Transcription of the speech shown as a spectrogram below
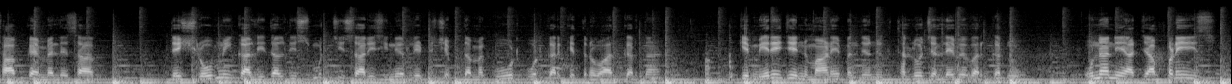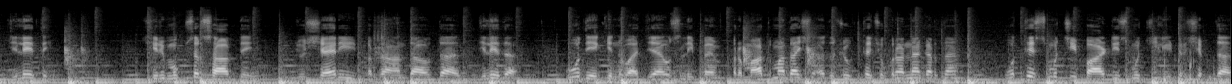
ਸਾਬਕਾ ਐਮਐਲਏ ਸਾਹਿਬ ਤੇ ਸ਼੍ਰੋਮਣੀ ਅਕਾਲੀ ਦਲ ਦੀ ਸਮੁੱਚੀ ਸਾਰੀ ਸੀਨੀਅਰ ਲੀਡਰਸ਼ਿਪ ਦਾ ਮੈਂ ਕੋਟ-ਕੋਟ ਕਰਕੇ ਧੰਨਵਾਦ ਕਰਦਾ ਕਿ ਮੇਰੇ ਜੇ ਨਿਮਾਣੇ ਬੰਦੇ ਨੂੰ ਇੱਕ ਥੱਲੋਂ ਚੱਲੇ ਹੋਏ ਵਰਕਰ ਨੂੰ ਉਹਨਾਂ ਨੇ ਅੱਜ ਆਪਣੇ ਇਸ ਜ਼ਿਲ੍ਹੇ ਤੇ ਸ਼੍ਰੀ ਮੁਕਤਸਰ ਸਾਹਿਬ ਦੇ ਜੋ ਸ਼ਹਿਰੀ ਪ੍ਰਧਾਨ ਦਾ ਅਹੁਦਾ ਜ਼ਿਲ੍ਹੇ ਦਾ ਉਹ ਦੇ ਕੇ ਨਵਾਜਿਆ ਉਸ ਲਈ ਮੈਂ ਪ੍ਰਮਾਤਮਾ ਦਾ ਸ਼ੁਕ ਤੇ ਸ਼ੁਕਰਾਨਾ ਕਰਦਾ। ਉੱਥੇ ਸਮੁੱਚੀ ਪਾਰਟੀ ਸਮੁੱਚੀ ਲੀਡਰਸ਼ਿਪ ਦਾ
